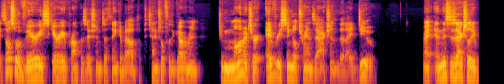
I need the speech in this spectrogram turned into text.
It's also a very scary proposition to think about the potential for the government to monitor every single transaction that I do. Right. And this is actually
